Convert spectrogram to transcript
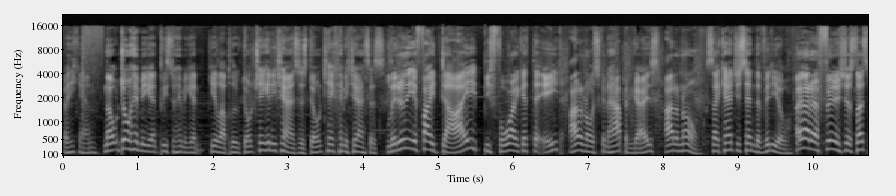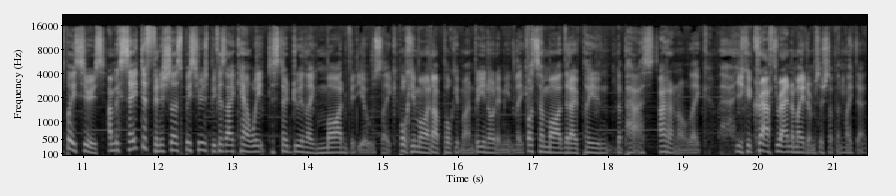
But he can. No, don't hit me again. Please don't hit me again. Heal up, Luke. Don't take any chances. Don't take any chances. Literally, if I die before I get the 8, I don't know what's going to happen, guys. I don't know. Because I can't just end the video. I gotta finish this Let's Play series. I'm excited to finish Let's Play series because I can't wait to start doing, like, mod videos. Like, Pokemon. Not Pokemon, but you know what I mean. Like, what's a mod that I've played in the past? I don't know. Like, you could craft random items or something like that.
